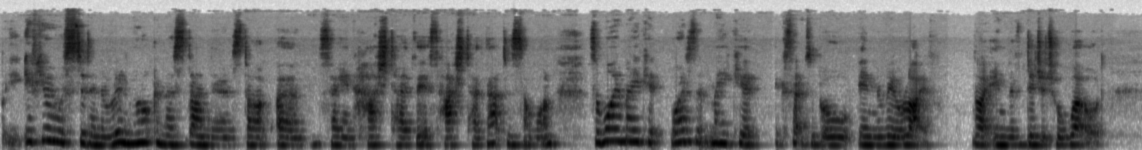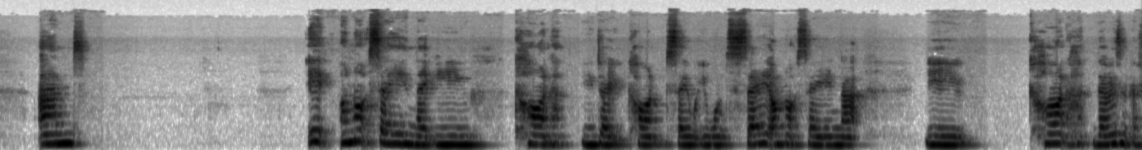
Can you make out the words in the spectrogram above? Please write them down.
But if you were stood in a room, you're not going to stand there and start um, saying hashtag this, hashtag that to someone. So why make it? Why does it make it acceptable in real life, like in the digital world? And it. I'm not saying that you can't you don't can't say what you want to say. I'm not saying that you can't there isn't a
